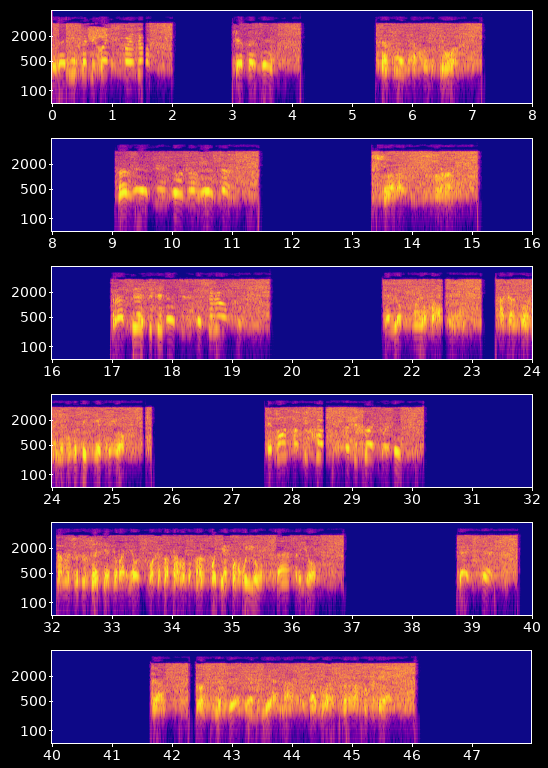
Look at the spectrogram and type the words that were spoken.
За ним потихонечку идем. Где-то здесь. Какой нахуй регион? Разведка идет, разведка. Что раз, что раз. Разведчик идет через заселенку. Да ёб твою мать. А как он они будут идти прием? Идут потихоньку, Да ну что ты сегодня говорил, сколько там народу по разбуде похую, да, прием?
